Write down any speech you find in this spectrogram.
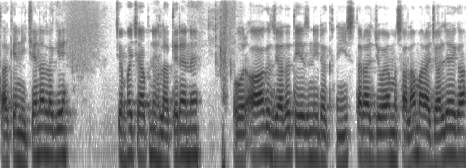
ताकि नीचे ना लगे। चम्मच आपने हिलाते रहना है और आग ज़्यादा तेज़ नहीं रखनी। इस तरह जो है मसाला हमारा जल जाएगा।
